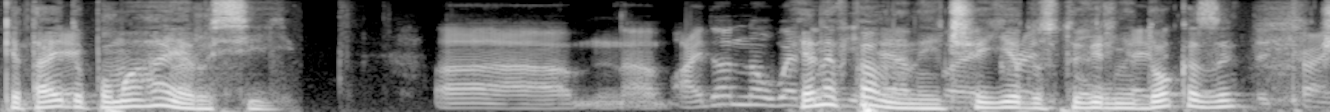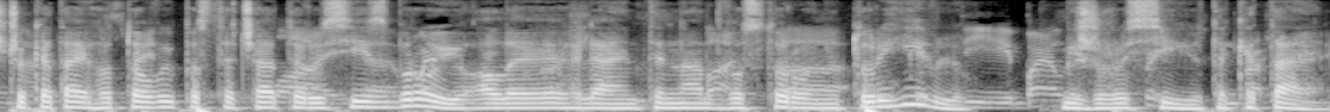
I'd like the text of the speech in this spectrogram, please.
Китай допомагає Росії. Я не впевнений, чи є достовірні докази, що Китай готовий постачати Росії зброю, але гляньте на двосторонню торгівлю між Росією та Китаєм.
